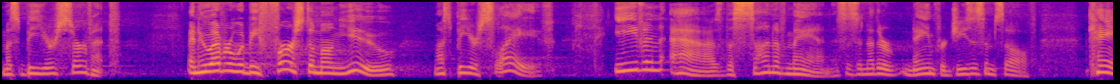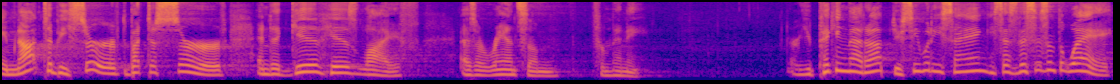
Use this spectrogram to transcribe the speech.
must be your servant. And whoever would be first among you must be your slave even as the Son of Man, this is another name for Jesus himself, came not to be served, but to serve and to give his life as a ransom for many. Are you picking that up? Do you see what he's saying? He says, This isn't the way.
